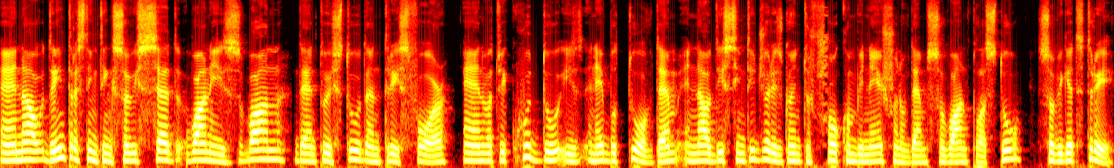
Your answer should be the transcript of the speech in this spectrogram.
And now the interesting thing, so we said 1 is 1, then 2 is 2, then 3 is 4. And what we could do is enable two of them, and now this integer is going to show combination of them, so 1 plus 2, so we get 3.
